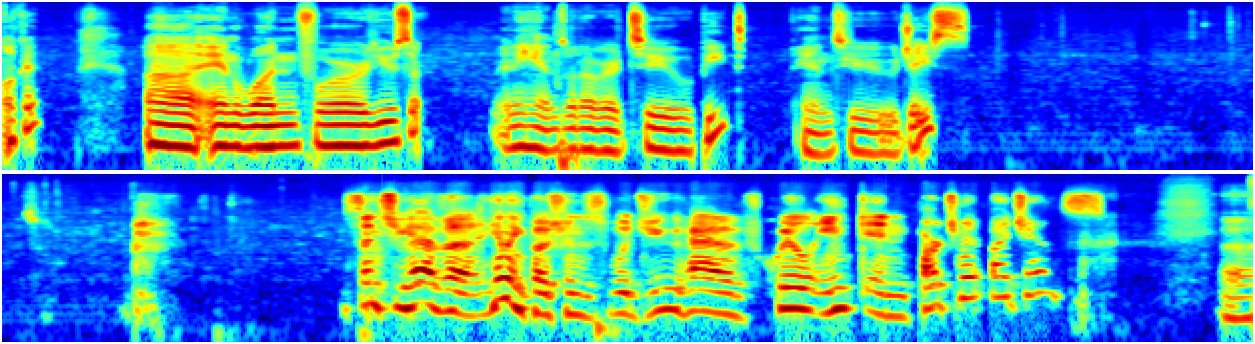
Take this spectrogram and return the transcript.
Okay. Uh, and one for you, sir. And he hands one over to Pete and to Jace. Since you have uh, healing potions, would you have quill, ink, and parchment by chance? Uh,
